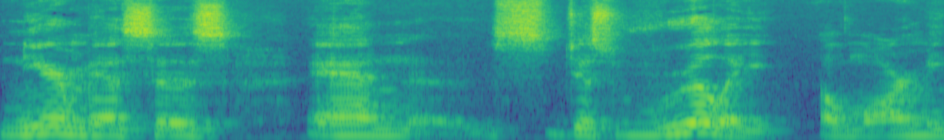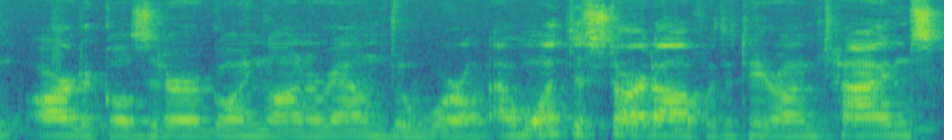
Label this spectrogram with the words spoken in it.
near misses, and just really alarming articles that are going on around the world. I want to start off with the Tehran Times,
